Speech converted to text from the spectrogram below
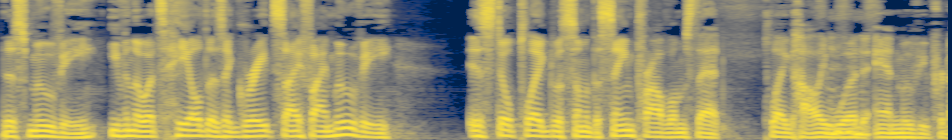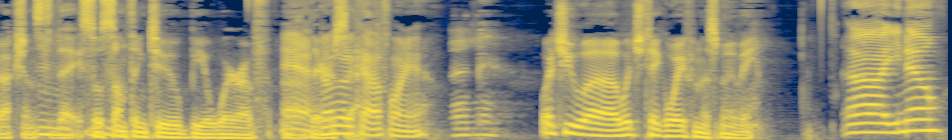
this movie, even though it's hailed as a great sci-fi movie, is still plagued with some of the same problems that plague Hollywood Mm-hmm. and movie productions today. So something to be aware of. Uh, Yeah, there, go to California. What'd you uh, What'd you take away from this movie? Uh, you know,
